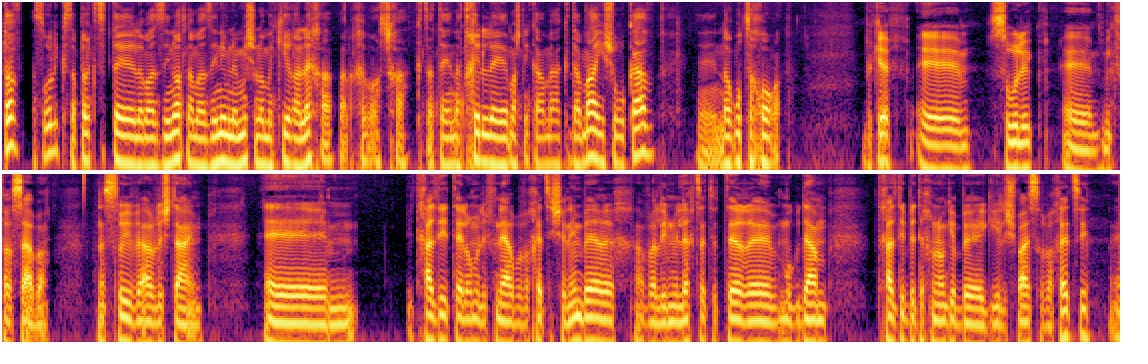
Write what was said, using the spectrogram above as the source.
טוב, אסור לי לספר קצת למאזינות, למאזינים, למי שלא מכיר עליך ועל החברה שלך. קצת נתחיל, מה שנקרא, מהקדמה, יישור קו, נרוץ אחורה. בכיף. אה, סרוליק אה, מכפר סבא, נשוי ואב לשתיים. אה, התחלתי את טיילור מלפני ארבע וחצי שנים בערך, אבל אם נלך קצת יותר אה, מוקדם, התחלתי בטכנולוגיה בגיל 17 וחצי, אה,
